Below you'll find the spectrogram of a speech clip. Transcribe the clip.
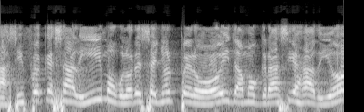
Así fue que salimos, gloria al Señor, pero hoy damos gracias a Dios.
